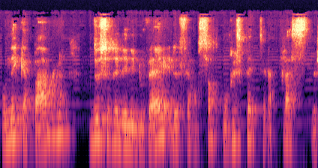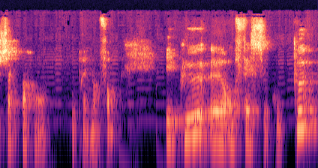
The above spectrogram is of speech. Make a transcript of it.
qu'on est capable de se donner des nouvelles et de faire en sorte qu'on respecte la place de chaque parent auprès de l'enfant et que euh, on fait ce qu'on peut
